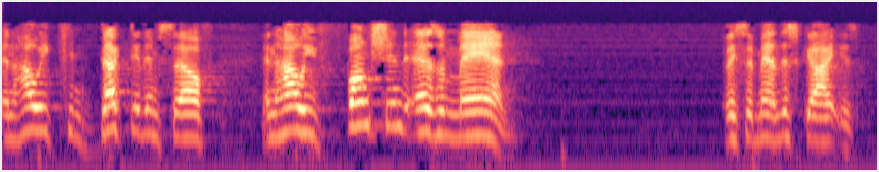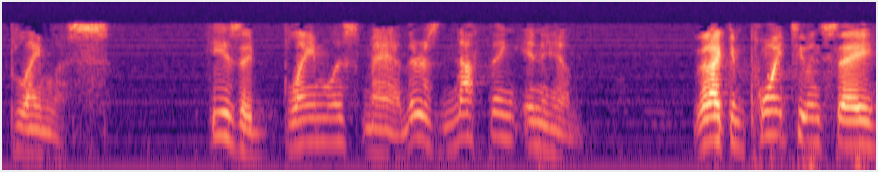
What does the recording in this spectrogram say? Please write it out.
and how he conducted himself and how he functioned as a man, they said, Man, this guy is blameless. He is a blameless man. There is nothing in him that I can point to and say,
